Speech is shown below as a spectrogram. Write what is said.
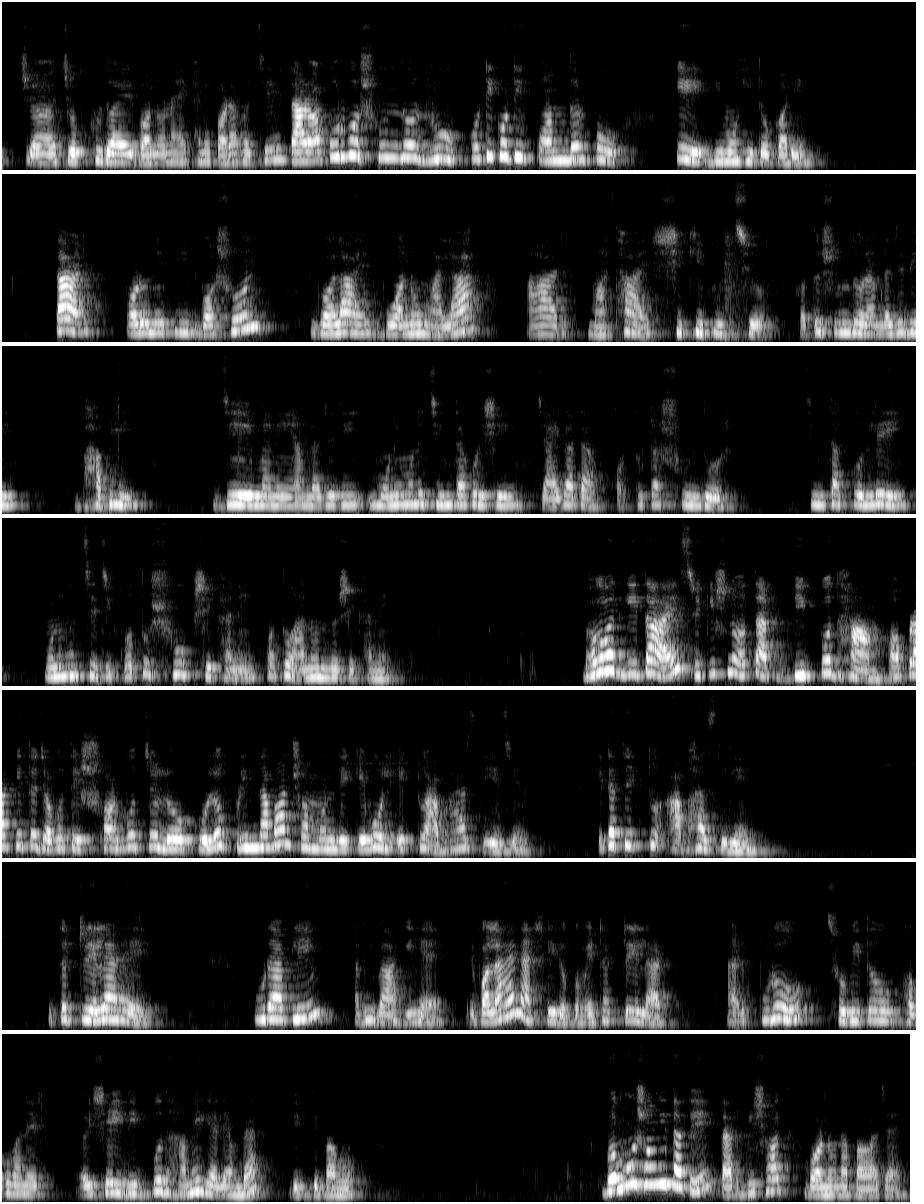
চক্ষুদয়ের বর্ণনা এখানে করা হচ্ছে। তার অপূর্ব সুন্দর রূপ কোটি কোটি কন্দর্পকে বিমোহিত করে। তার পরনে পিত বসন, গলায় বনমালা আর মাথায় শিখি পুচ্ছ কত সুন্দর আমরা যদি ভাবি যে মানে আমরা যদি মনে মনে চিন্তা করি সেই জায়গাটা কতটা সুন্দর। চিন্তা করলেই মনে হচ্ছে যে, কত সুখ সেখানে, কত আনন্দ সেখানে। ভগবদ গীতায় শ্রীকৃষ্ণ তার দিব্য ধাম অপ্রাকৃত জগতের সর্বোচ্চ লোক, গোলক বৃন্দাবন সম্বন্ধে কেবল একটু আভাস দিয়েছেন। এটা তো একটু আভাস দিলেন। তো ট্রেলার হে পুরা ফিল্ম अभी বাকি হ্যাঁ বলা হয় না সেই রকম, এটা ট্রেলার আর পুরো ছবি তো ভগবানের, ওই সেই দিব্য ধামে গেলে আমরা দেখতে পাবো। ব্রহ্মসংহিতাতে তার বিশদ বর্ণনা পাওয়া যায়।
